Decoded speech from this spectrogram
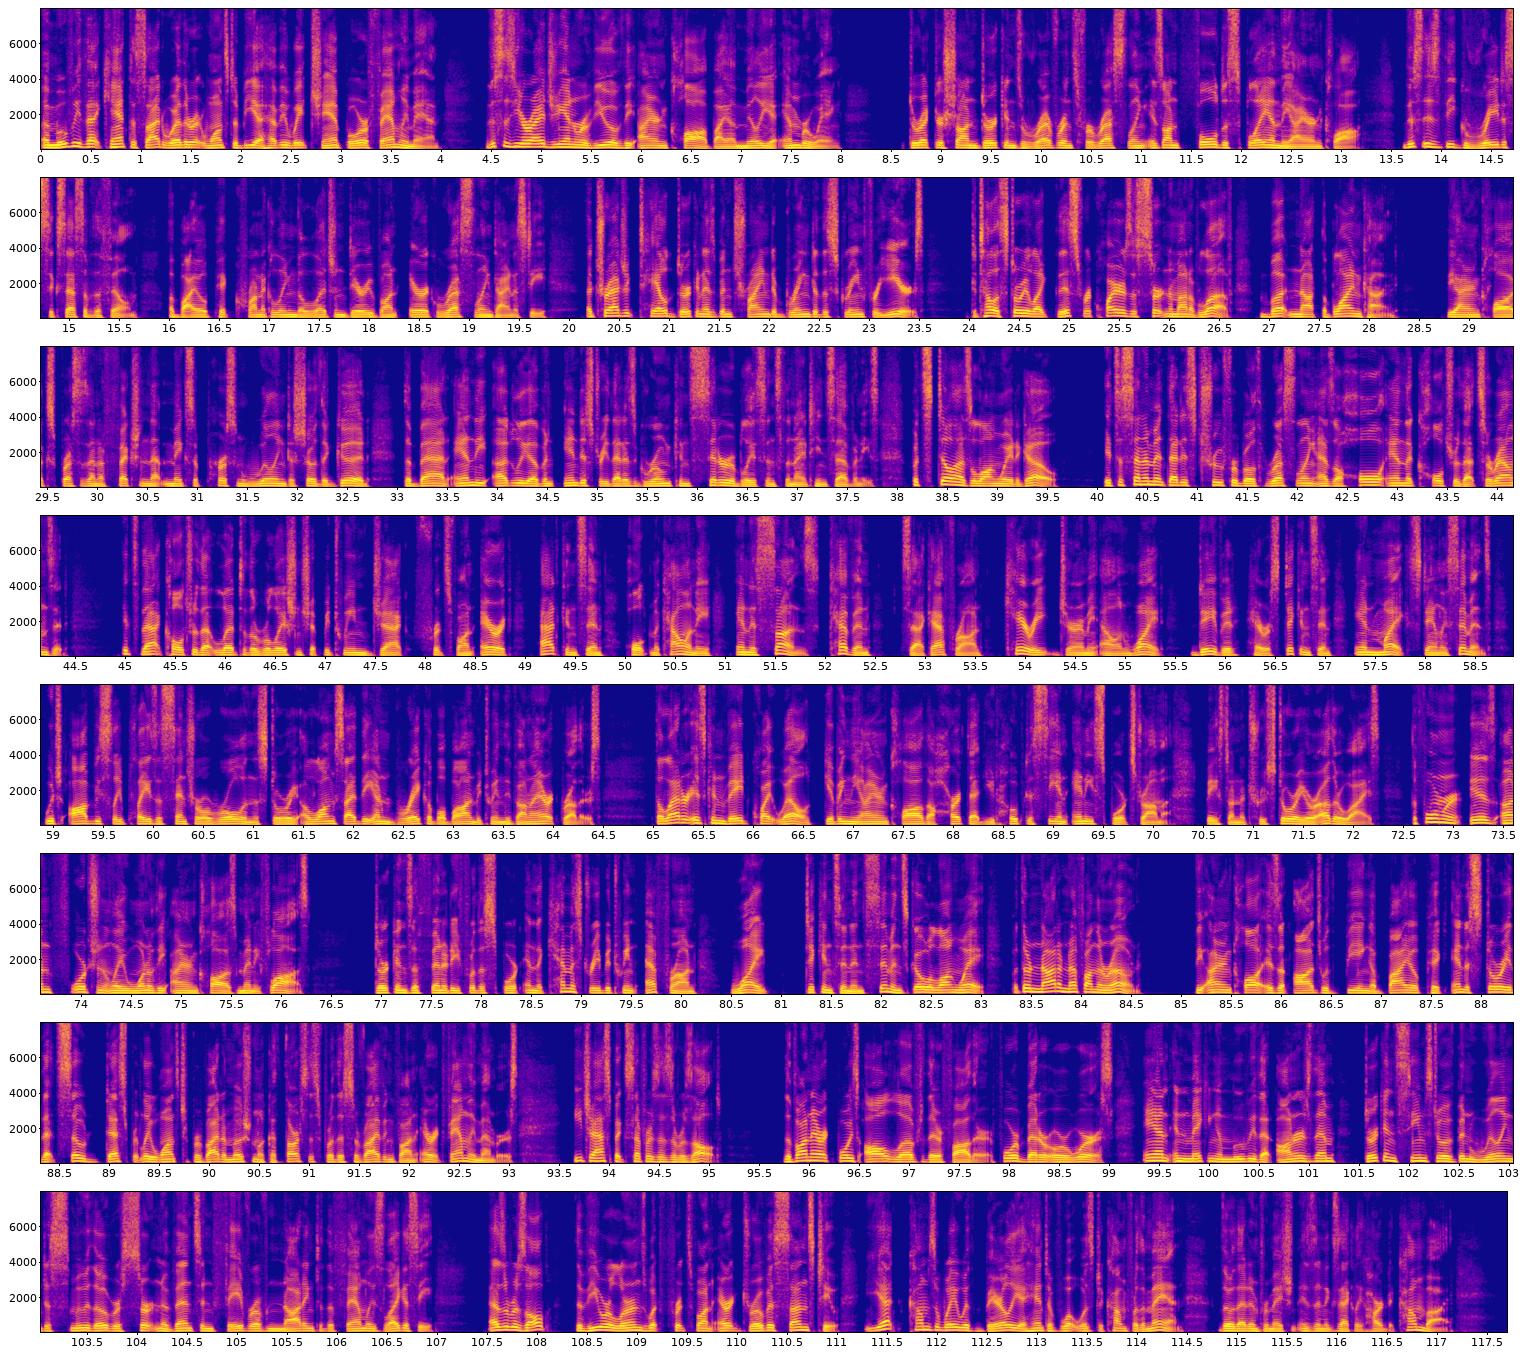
A movie that can't decide whether it wants to be a heavyweight champ or a family man. This is your IGN review of The Iron Claw by Amelia Emberwing. Director Sean Durkin's reverence for wrestling is on full display in The Iron Claw. This is the greatest success of the film, a biopic chronicling the legendary Von Erich wrestling dynasty, a tragic tale Durkin has been trying to bring to the screen for years. To tell a story like this requires a certain amount of love, but not the blind kind. The Iron Claw expresses an affection that makes a person willing to show the good, the bad, and the ugly of an industry that has grown considerably since the 1970s, but still has a long way to go. It's a sentiment that is true for both wrestling as a whole and the culture that surrounds it. It's that culture that led to the relationship between Jack Fritz von Erich Adkisson, Holt McCallany, and his sons, Kevin, Zac Efron, Kerry, Jeremy Allen White, David, Harris Dickinson, and Mike, Stanley Simons, which obviously plays a central role in the story alongside the unbreakable bond between the Von Erich brothers. The latter is conveyed quite well, giving the Iron Claw the heart that you'd hope to see in any sports drama, based on a true story or otherwise. The former is unfortunately one of the Iron Claw's many flaws. Durkin's affinity for the sport and the chemistry between Efron, White, Dickinson, and Simons go a long way, but they're not enough on their own. The Iron Claw is at odds with being a biopic and a story that so desperately wants to provide emotional catharsis for the surviving Von Erich family members. Each aspect suffers as a result. The Von Erich boys all loved their father, for better or worse, and in making a movie that honors them, Durkin seems to have been willing to smooth over certain events in favor of nodding to the family's legacy. As a result, the viewer learns what Fritz von Erich drove his sons to, yet comes away with barely a hint of what was to come for the man, though that information isn't exactly hard to come by.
